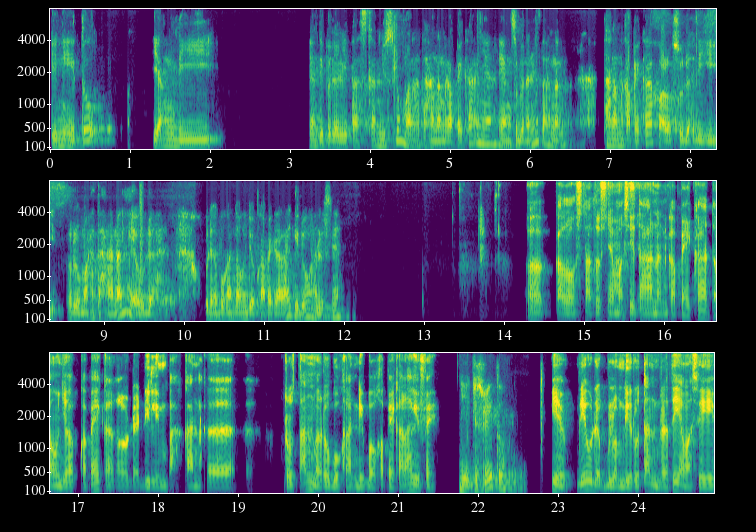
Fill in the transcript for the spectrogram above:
ini itu yang di yang diprioritaskan justru malah tahanan KPK-nya yang sebenarnya tahanan tahanan KPK kalau sudah di rumah tahanan ya udah udah bukan tanggung jawab KPK lagi dong harusnya eh, kalau statusnya masih tahanan KPK, tanggung jawab KPK kalau udah dilimpahkan ke rutan baru bukan di bawah KPK lagi, Ve. ya justru itu Iya, dia udah belum di rutan berarti ya masih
